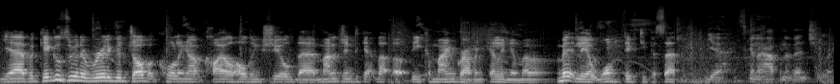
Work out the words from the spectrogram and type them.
Yeah, but Gigglez doing a really good job at calling out Kyle holding shield there, managing to get that up B command grab and killing him, admittedly at 150%. Yeah, it's gonna happen eventually.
